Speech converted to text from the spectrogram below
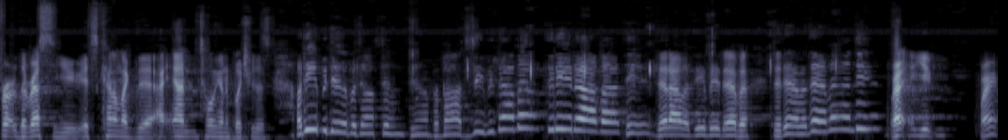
for the rest of you, it's kind of like the, I, am totally going to butcher this. Right? You, right?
